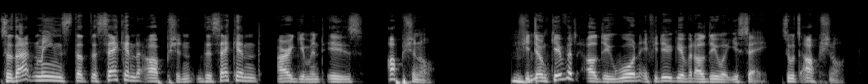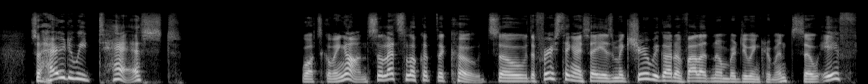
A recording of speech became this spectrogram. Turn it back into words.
So that means that the second option, the second argument is optional. If you Mhm. don't give it, I'll do one. If you do give it, I'll do what you say. So it's optional. So how do we test what's going on? So let's look at the code. So the first thing I say is make sure we got a valid number to increment. So if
